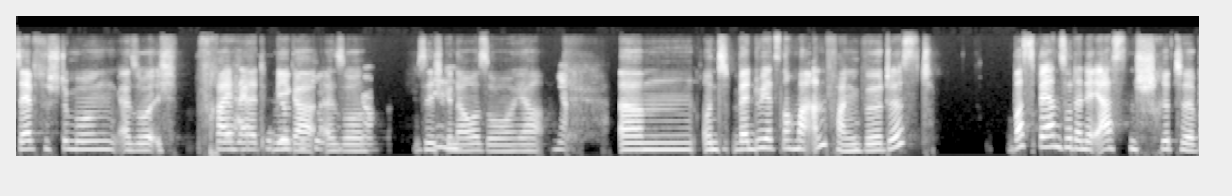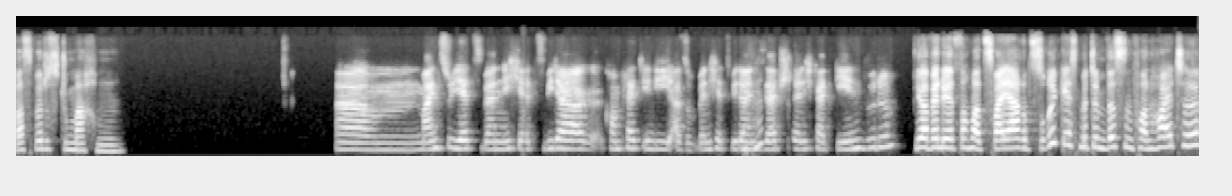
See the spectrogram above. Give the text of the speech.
Selbstbestimmung, also ich, Freiheit, mega, also ja. sehe ich genauso, ja. ja. Ähm, und wenn du jetzt nochmal anfangen würdest, was wären so deine ersten Schritte? Was würdest du machen? Ähm, meinst du jetzt, wenn ich jetzt wieder komplett in die, also wenn ich jetzt wieder mhm. in die mhm. Selbstständigkeit gehen würde? Ja, wenn du jetzt nochmal zwei Jahre zurückgehst mit dem Wissen von heute,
